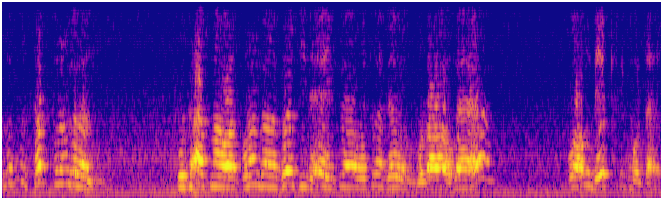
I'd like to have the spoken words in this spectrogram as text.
सब- सब पूर्ण गलन शुद्धात्मा और पूर्ण गलन दो चीज है इसमें उसमें जो घोटाला हो गया है वो हम देख के बोलता है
